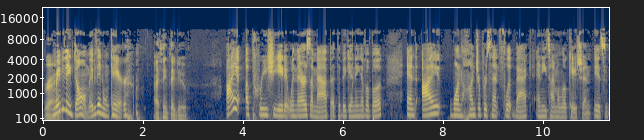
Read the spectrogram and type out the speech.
Right. Or maybe they don't. Maybe they don't care. I think they do. I appreciate it when there's a map at the beginning of a book, and I 100% flip back anytime a location is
